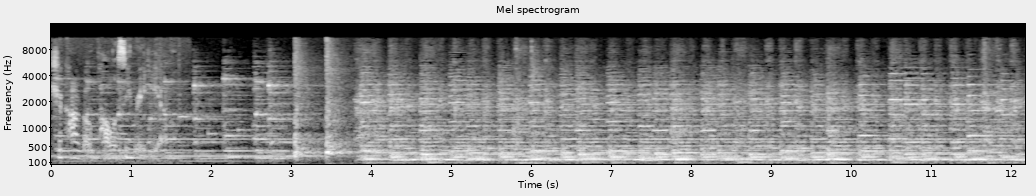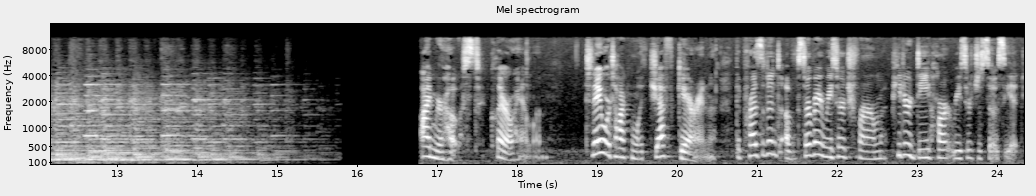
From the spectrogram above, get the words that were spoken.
Chicago Policy Radio. I'm your host, Claire O'Hanlon. Today we're talking with Geoff Garin, the president of survey research firm Peter D. Hart Research Associate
